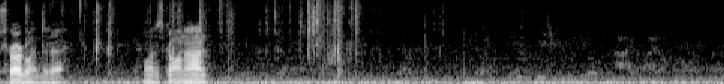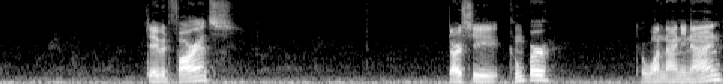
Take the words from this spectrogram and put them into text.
Struggling today. What is going on? David Farrance. Darcy Kuemper to 199.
